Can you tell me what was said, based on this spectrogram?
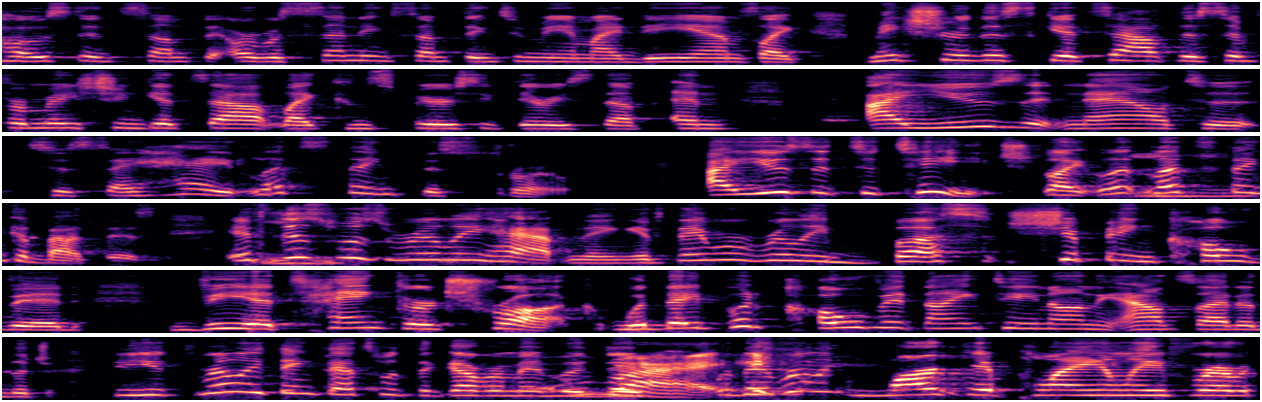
posted something or was sending something to me in my dms like make sure this gets out this information gets out like conspiracy theory stuff and i use it now to to say hey let's think this through I use it to teach. Like, let, us Mhm. think about this. If this Mhm. was really happening, if they were really bus shipping COVID via tanker truck, would they put COVID 19 on the outside of the truck? Do you really think that's what the government would do? Right. Would they really mark it plainly for every?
